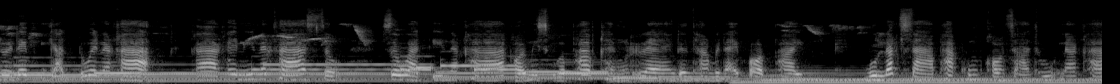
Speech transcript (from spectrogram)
ด้วยได้ประหยัดด้วยนะคะ ค่ะ แค่นี้นะคะสวสวัสดีนะคะ ขอให้มีสุขภาพแข็งแรงเดินทางไปไหนปลอดภัย บุญรักษาภาคคุ้มครองสาธุนะคะ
